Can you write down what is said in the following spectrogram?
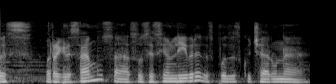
Pues regresamos a Asociación Libre después de escuchar una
